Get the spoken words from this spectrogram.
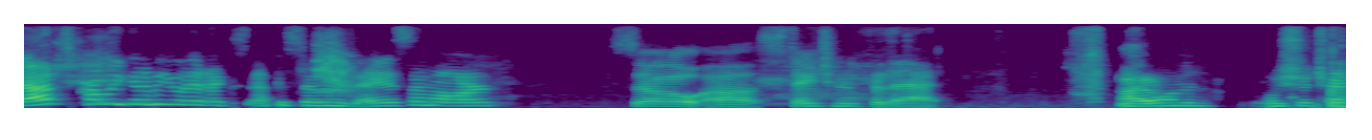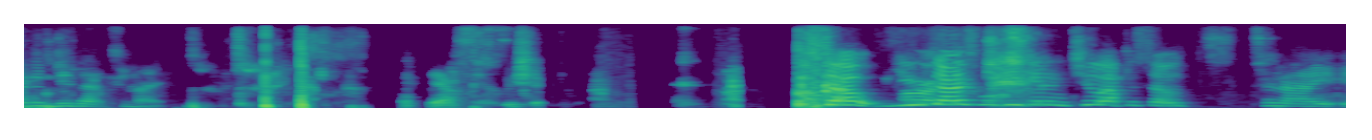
That's probably gonna be the next episode is ASMR. So uh, stay tuned for that. I want to. We should try to do that tonight. Yes, we should. So you All right. guys will be getting two episodes tonight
